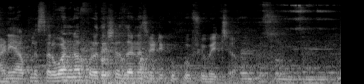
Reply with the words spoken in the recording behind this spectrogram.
आणि आपल्या सर्वांना प्रदेशात जाण्यासाठी खूप खूप शुभेच्छा. थँक्यू सो मच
